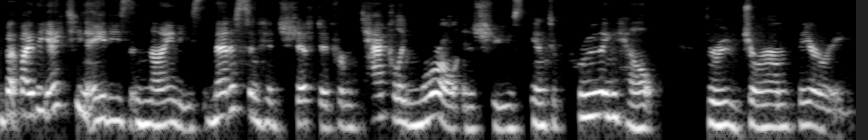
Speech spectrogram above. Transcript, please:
But by the 1880s and 90s, medicine had shifted from tackling moral issues into proving health through germ theory.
